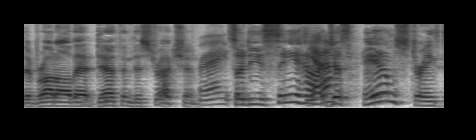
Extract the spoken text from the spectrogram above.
that brought all that death and destruction. Right. So, do you see how Yeah. it just hamstrings?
